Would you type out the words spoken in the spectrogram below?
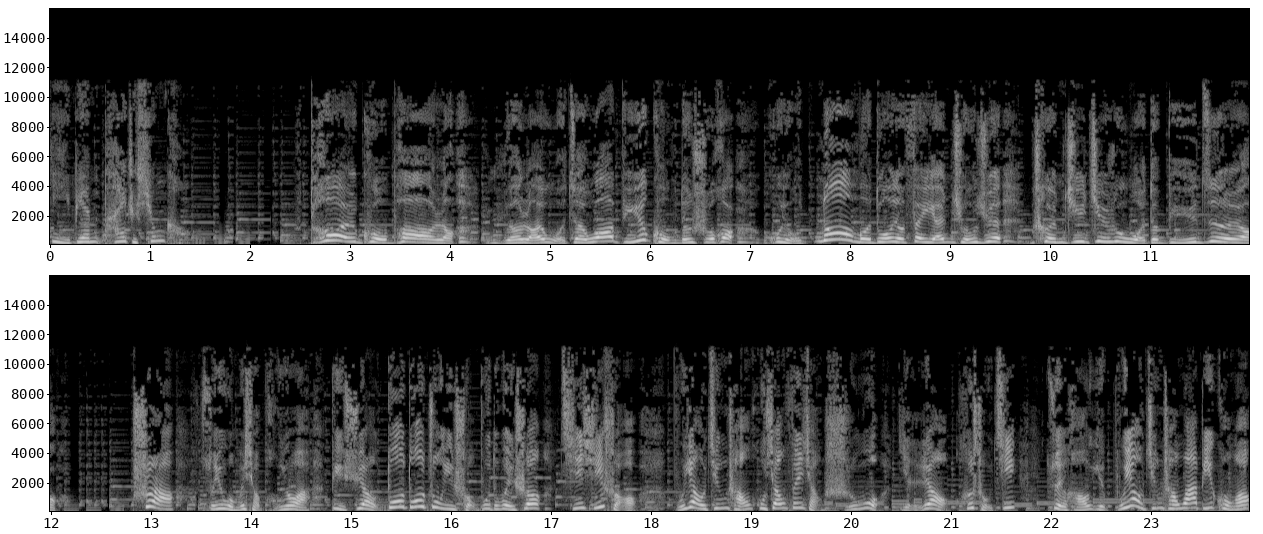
一边拍着胸口：“太可怕了！原来我在挖鼻孔的时候，会有那么多的肺炎球菌趁机进入我的鼻子呀！”是啊，所以我们小朋友啊，必须要多多注意手部的卫生，勤洗手，不要经常互相分享食物、饮料和手机，最好也不要经常挖鼻孔哦。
